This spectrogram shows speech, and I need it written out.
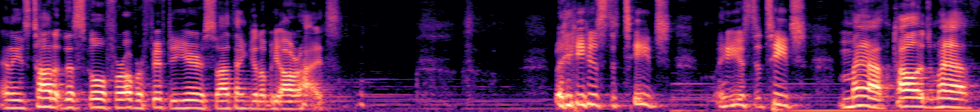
And he's taught at this school for over 50 years, so I think it'll be all right. but he used to teach, he used to teach math, college math.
